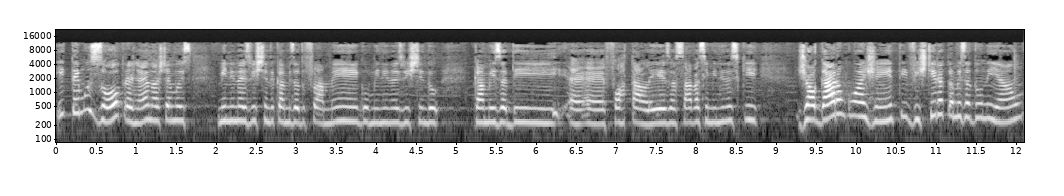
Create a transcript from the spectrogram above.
E temos outras, né? Nós temos meninas vestindo camisa do Flamengo, meninas vestindo camisa de eh, eh, Fortaleza, sabe? Assim, meninas que jogaram com a gente, vestiram a camisa do União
